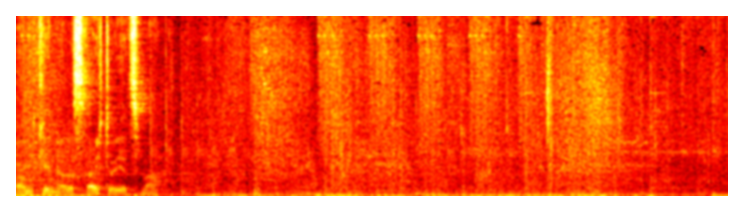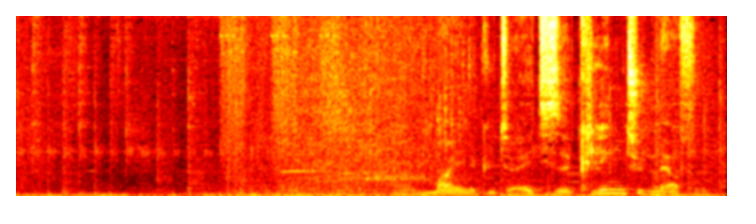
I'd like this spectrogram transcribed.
Komm, Kinder, das reicht doch jetzt mal. Oh, meine Güte, ey, diese Klingentypen nerven.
